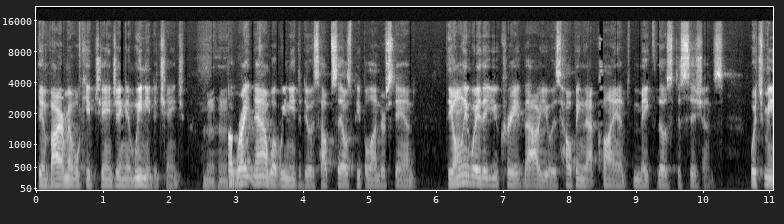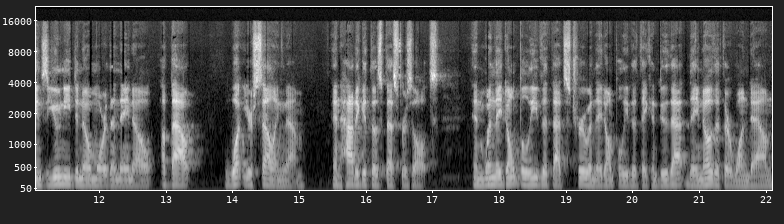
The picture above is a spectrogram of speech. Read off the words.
the environment will keep changing, and we need to change. Mm-hmm. But right now, what we need to do is help salespeople understand the only way that you create value is helping that client make those decisions, which means you need to know more than they know about what you're selling them and how to get those best results. And when they don't believe that that's true and they don't believe that they can do that, they know that they're one down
